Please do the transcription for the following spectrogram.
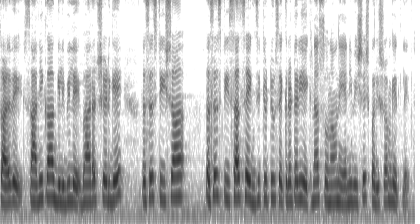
साळवे सानिका गिलबिले भारत शेडगे तसेच टीसा तसेच टीसाचे एक्झिक्युटिव्ह सेक्रेटरी एकनाथ सोनावणे यांनी विशेष परिश्रम घेतलेत.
